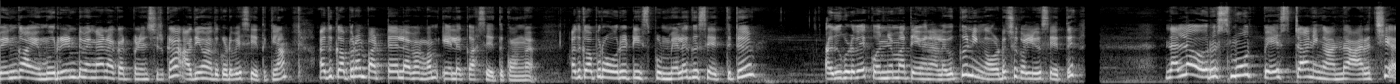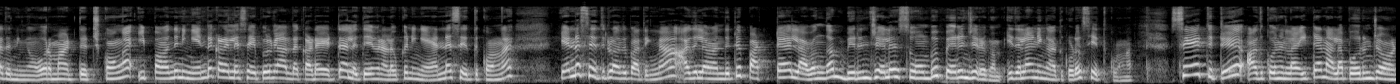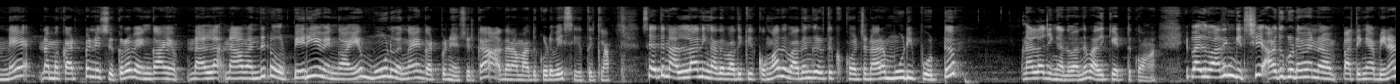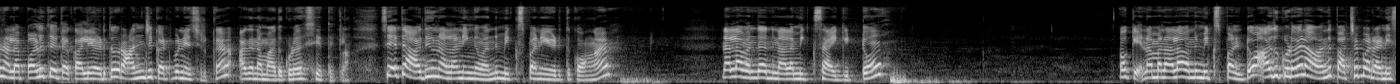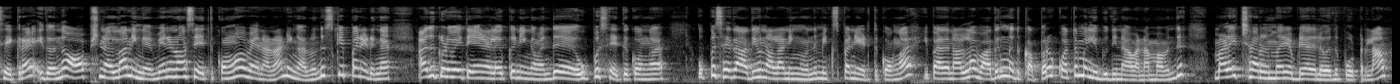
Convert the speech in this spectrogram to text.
வெங்காயம் ஒரு ரெண்டு வெங்காயம் நான் கட் பண்ணி வச்சுருக்கேன். அதையும் அது கூடவே சேர்த்துக்கலாம். அதுக்கப்புறம் பட்டை லவங்கம் ஏலக்காய் சேர்த்துக்கோங்க. அதுக்கப்புறம் ஒரு டீஸ்பூன் மிளகு சேர்த்துட்டு அது கூடவே கொஞ்சமாக தேவையான அளவுக்கு நீங்கள் உடச்ச கல்லையும் சேர்த்து நல்ல ஒரு ஸ்மூத் பேஸ்ட்டாக நீங்கள் வந்து அரைச்சி அதை நீங்கள் ஓரமாக எடுத்து வச்சுக்கோங்க. இப்போ வந்து நீங்கள் எந்த கடையில் சேர்ப்பீங்களோ அந்த கடை எடுத்து அதில் தேவையான அளவுக்கு நீங்கள் எண்ணெய் சேர்த்துக்கோங்க. எண்ணெய் சேர்த்துட்டு வந்து பார்த்திங்கன்னா அதில் வந்துட்டு பட்டை லவங்கம் பிரிஞ்சலை சோம்பு பெருஞ்சீரகம் இதெல்லாம் நீங்கள் அது கூட சேர்த்துக்கோங்க. சேர்த்துட்டு அது கொஞ்சம் லைட்டாக நல்லா பொரிஞ்ச உடனே நம்ம கட் பண்ணி வச்சுருக்கிற வெங்காயம் நல்லா நான் வந்துட்டு ஒரு பெரிய வெங்காயம் மூணு வெங்காயம் கட் பண்ணி வச்சுருக்கேன். அதை நம்ம அது கூடவே சேர்த்துக்கலாம். சேர்த்து நல்லா நீங்கள் அதை வதக்கிக்கோங்க. அது வதங்குறதுக்கு கொஞ்சம் நேரம் மூடி போட்டு நல்லா நீங்கள் அதை வந்து வதக்கி எடுத்துக்கோங்க. இப்போ அது வதங்கிடுச்சு. அது கூடவே நான் பார்த்தீங்க அப்படின்னா நல்லா பழுத்த தக்காளி எடுத்து ஒரு அஞ்சு கட் பண்ணி வச்சுருக்கேன். அதை நம்ம அது கூட சேர்த்துக்கலாம். சேர்த்து அதையும் நல்லா நீங்கள் வந்து மிக்ஸ் பண்ணி எடுத்துக்கோங்க. நல்லா வந்து அது நல்லா மிக்ஸ் ஆகிட்டோம். ஓகே நம்ம நல்லா வந்து மிக்ஸ் பண்ணிட்டோம். அது கூடவே நான் வந்து பச்சை பட்டாணி சேர்க்குறேன். இது வந்து ஆப்ஷனல் தான். நீங்கள் வேணும்னா சேர்த்துக்கோங்க வேணாம்னா நீங்கள் அதை வந்து ஸ்கிப் பண்ணிவிடுங்க அது கூடவே தேவையான அளவுக்கு நீங்கள் வந்து உப்பு சேர்த்துக்கோங்க. உப்பு சேர்த்து அதையும் நல்லா நீங்கள் வந்து மிக்ஸ் பண்ணி எடுத்துக்கோங்க. இப்போ அதை நல்லா வதங்கினதுக்கப்புறம் கொத்தமல்லி புதினாவை நம்ம வந்து மலைச்சாரல் மாதிரி அப்படியே அதில் வந்து போட்டுடலாம்.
